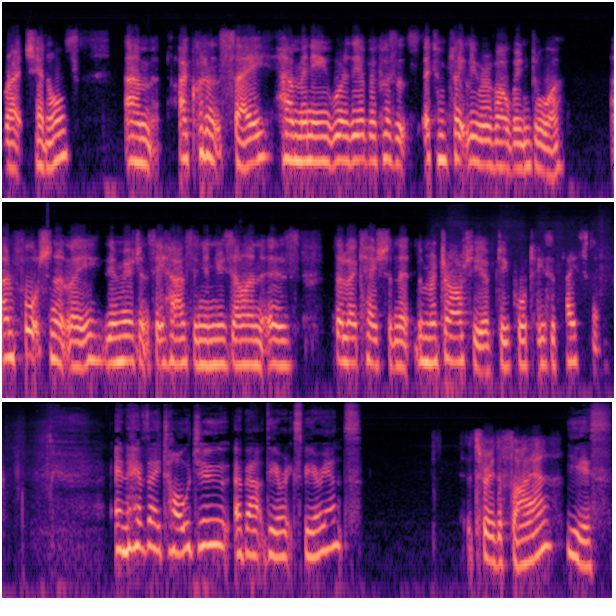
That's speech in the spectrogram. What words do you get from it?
right channels. Um, I couldn't say how many were there because it's a completely revolving door. Unfortunately, the emergency housing in New Zealand is the location that the majority of deportees are placed in. And have they told you about their experience? Through the fire? Yes.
